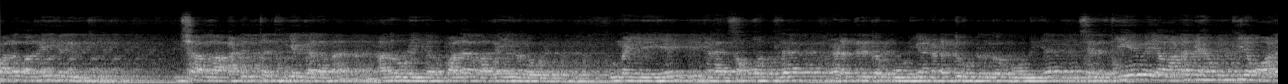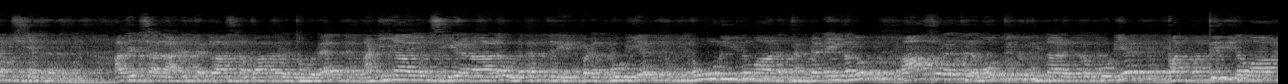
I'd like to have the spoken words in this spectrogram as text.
பல வகைகள் இன்ஷால்லா அடுத்த திங்கக்கிழமை அதனுடைய பல வகைகளோடு உண்மையிலேயே எங்கள சமூகத்துல நடந்திருக்கக்கூடிய நடந்து கொண்டிருக்கக்கூடிய சில தேவையான மிக முக்கியமான அது அடுத்த கிளாஸ்ல பார்க்கறதோட அநியாயம் செய்யறனால உலகத்தில் ஏற்படக்கூடிய மூணு விதமான தண்டனைகளும் ஆசுரத்துல மௌத்துக்கு பின்னால் இருக்கக்கூடிய பத்து விதமான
